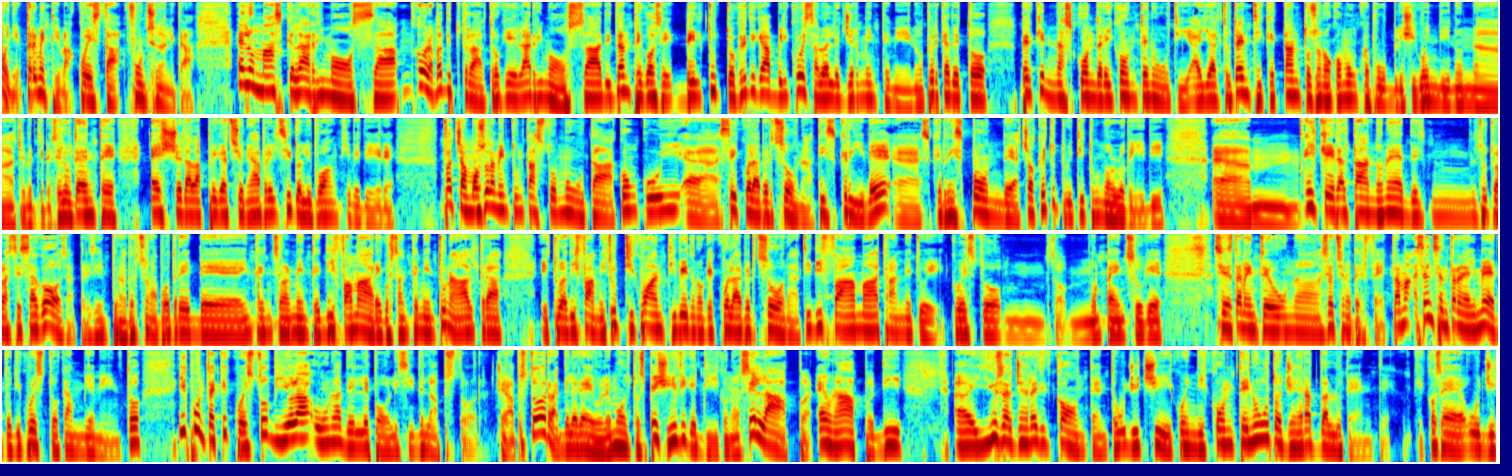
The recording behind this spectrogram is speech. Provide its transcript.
quindi permetteva questa funzionalità. Elon Musk l'ha rimossa. Ora va detto tra l'altro che l'ha rimossa di tante cose del tutto criticabili, questa lo è leggermente meno, perché ha detto perché nascondere i contenuti agli altri utenti che tanto sono comunque pubblici, quindi non, cioè per dire, se l'utente esce dall'applicazione, apre il sito, li può anche vedere. Facciamo solamente un tasto muta con cui eh, se quella persona ti scrive, eh, risponde a ciò che tu twitti, tu non lo vedi. Um, il che in realtà non è del, del tutto la stessa cosa, per esempio una persona potrebbe intenzionalmente diffamare costantemente un'altra e tu la diffami, tutti quanti vedono che quella persona ti diffama tranne tu e questo mh, mm, so, non penso che sia esattamente una situazione perfetta, ma senza entrare nel merito di questo cambiamento, il punto è che questo viola una delle policy dell'App Store, cioè l'App Store ha delle regole molto specifiche, dicono se l'app è un'app di uh, user generated content UGC, quindi contenuto generato dall'utente, che cos'è UGC?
